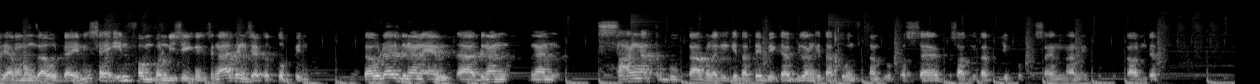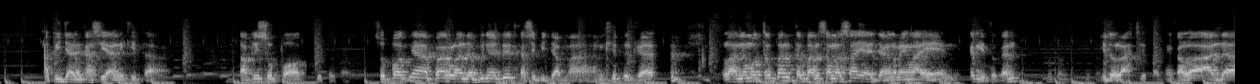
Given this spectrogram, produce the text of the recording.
yang ngomong Garuda ini, saya inform kondisi nggak ada yang saya tutupin. Garuda dengan uh, dengan dengan sangat terbuka, apalagi kita TBK bilang kita turun 90 persen, pesawat kita 70 persenan itu counted. Tapi jangan kasihani kita, tapi support gitu kan. Supportnya apa? Kalau Anda punya duit, kasih pinjaman, gitu kan. Kalau Anda mau terbang, terbang sama saya, jangan sama yang lain. Kan gitu kan? Betul, betul. Itulah ceritanya. Kalau ada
